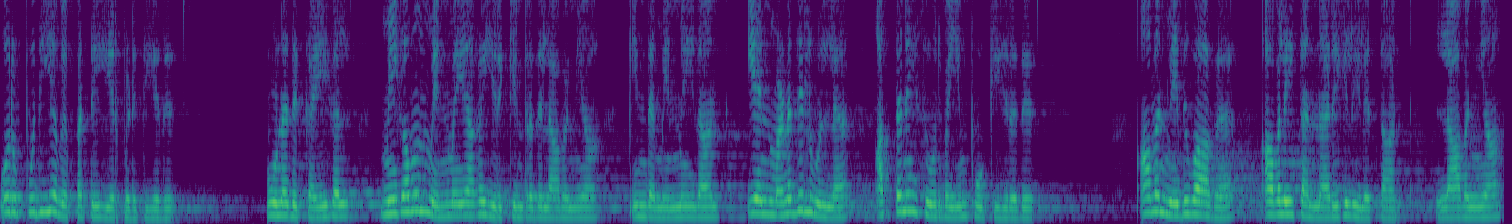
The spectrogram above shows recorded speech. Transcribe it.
ஒரு புதிய வெப்பத்தை ஏற்படுத்தியது. உனது கைகள் மிகவும் மென்மையாக இருக்கின்றது லாவண்யா. இந்த மென்மைதான் என் மனதில் உள்ள அத்தனை சோர்வையும் போக்குகிறது அவன் மெதுவாக அவளை தன் அருகில் இழுத்தான். லாவண்யா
